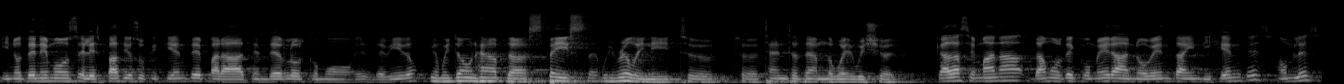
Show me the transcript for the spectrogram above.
y no tenemos el espacio suficiente para atenderlos como es debido. and we don't have the space that we really need to, to attend to them the way we should. Cada semana damos de comer a 90 indigentes, homeless,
